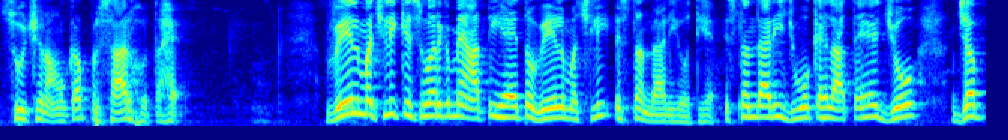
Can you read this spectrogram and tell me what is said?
सूचनाओं का प्रसार होता है। वेल मछली किस वर्ग में आती है? तो वेल मछली स्तनधारी होती है। स्तनधारी वो कहलाते हैं जो जब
